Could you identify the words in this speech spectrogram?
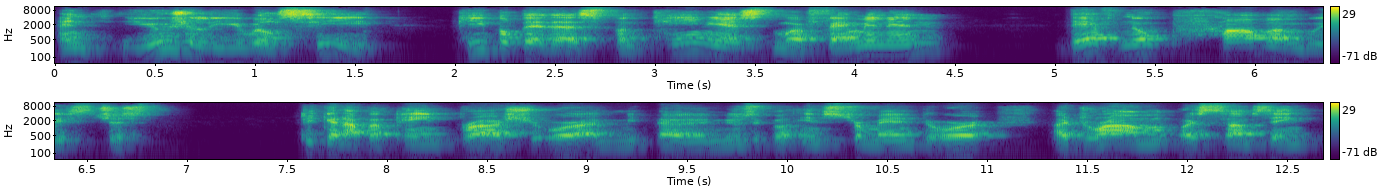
And usually you will see people that are spontaneous, more feminine, they have no problem with just picking up a paintbrush or a, a, musical instrument or a drum or something.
